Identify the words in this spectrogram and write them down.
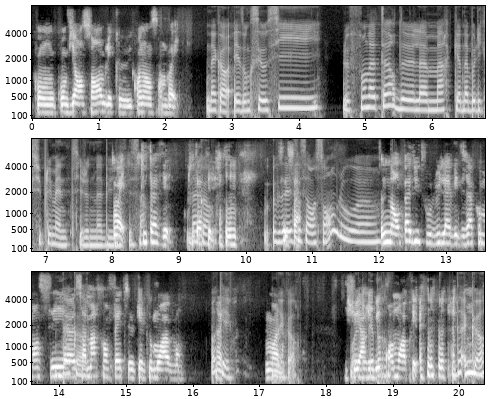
qu'on vit ensemble et que qu'on est ensemble. Ouais. D'accord. Et donc, c'est aussi le fondateur de la marque Anabolic Supplement, si je ne m'abuse. Ça tout à fait, tout à fait. Vous avez ça. fait ça ensemble ou euh, non, pas du tout. Lui, il avait déjà commencé sa marque en fait quelques mois avant. Ok. Ouais. Voilà. D'accord. Je suis Ouais, arrivée trois mois après. D'accord.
